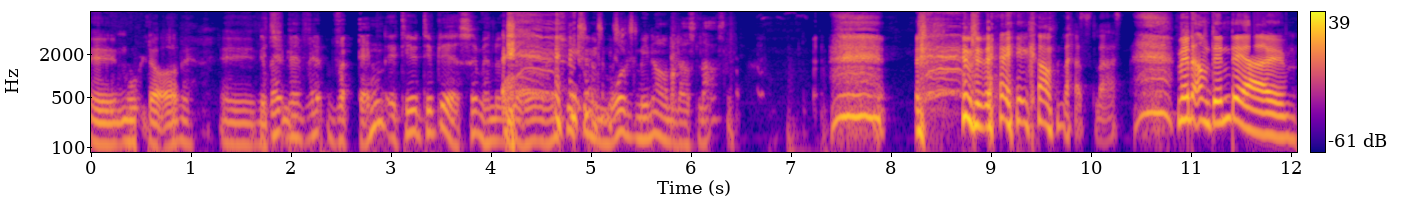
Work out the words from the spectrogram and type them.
øh, mul deroppe. Øh, ved Hva, hva, hva, hvordan? Det, det bliver jeg simpelthen nødt til at høre. Hvordan synes du, min mor minder om Lars Larsen? det er ikke om Lars Larsen. Men om den der... Øh...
